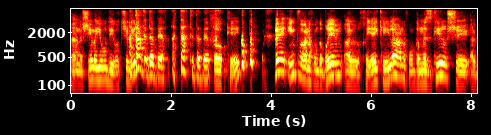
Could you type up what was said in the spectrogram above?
הנשים היהודיות של אתה איראן. תדבר, אתה תדבר. אוקיי, ואם כבר אנחנו מדברים על חיי קהילה, אנחנו גם נזכיר שעל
